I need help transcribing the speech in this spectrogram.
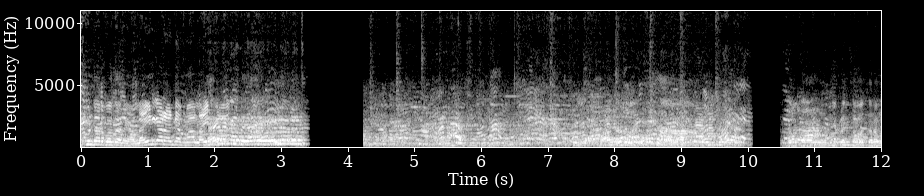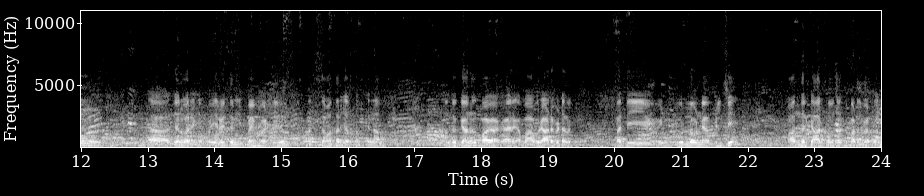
చూసుకుంటారు పోతారు. లైన్గా రండి అమ్మా లైన్ సంవత్సరం నుంచి ప్రతి సంవత్సరం జనవరి ముప్పై ఇరవై తొమ్మిది ముప్పై ఒకటి తేదీ ప్రతి సంవత్సరం చేస్తాం తినాలి. అందుకు గాను బాగా ఊరి ఆడబిడ్డలకు ప్రతి ఊర్లో ఉండే పిలిచి అందరికీ ఆరు సంవత్సరాలకు బట్టలు పెడతాం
